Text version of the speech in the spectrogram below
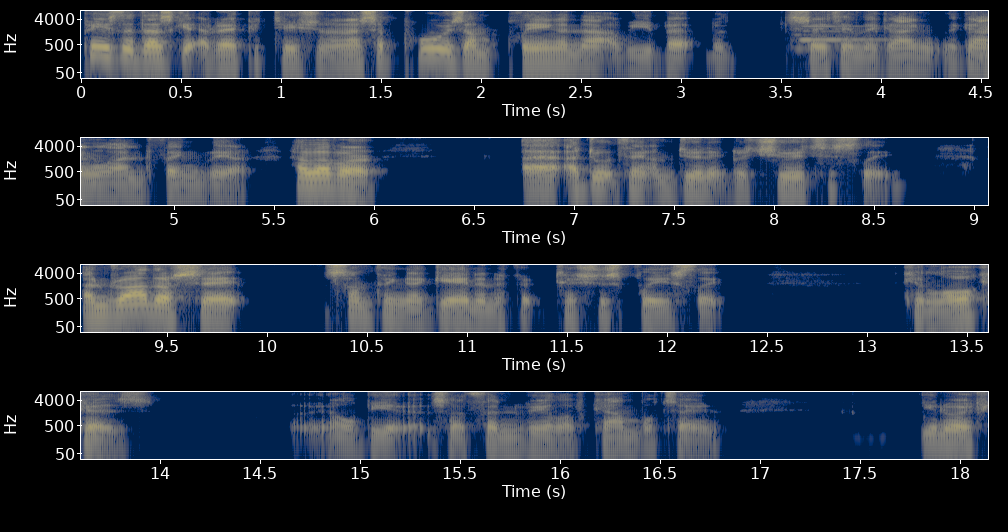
Paisley does get a reputation, and I suppose I'm playing on that a wee bit with setting the gang the gangland thing there. However, uh, I don't think I'm doing it gratuitously, and rather set something again in a fictitious place like Kinloch is, albeit it's a thin veil of Campbeltown. You know, if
